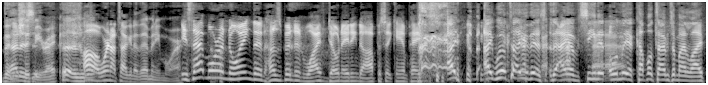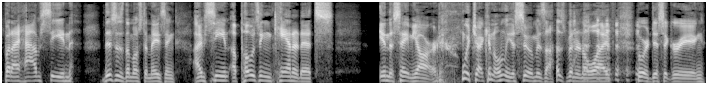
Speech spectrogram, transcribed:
than That it is- should be, right? that is- oh, we're not talking to them anymore. Is that more annoying than husband and wife donating to opposite campaigns? I I will tell you this. I have seen it only a couple times in my life, but I have seen this is the most amazing. I've seen opposing candidates in the same yard, which I can only assume is a husband and a wife who are disagreeing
